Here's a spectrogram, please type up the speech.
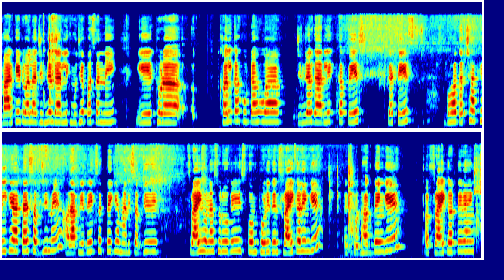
मार्केट वाला जिंजर गार्लिक मुझे पसंद नहीं। ये थोड़ा खल का कूटा हुआ जिंजर गार्लिक का पेस्ट का टेस्ट बहुत अच्छा खिल के आता है सब्ज़ी में। और आप ये देख सकते हैं कि हमारी सब्ज़ी फ्राई होना शुरू हो गई। इसको हम थोड़ी देर फ्राई करेंगे, इसको ढक देंगे और फ्राई करते रहेंगे।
